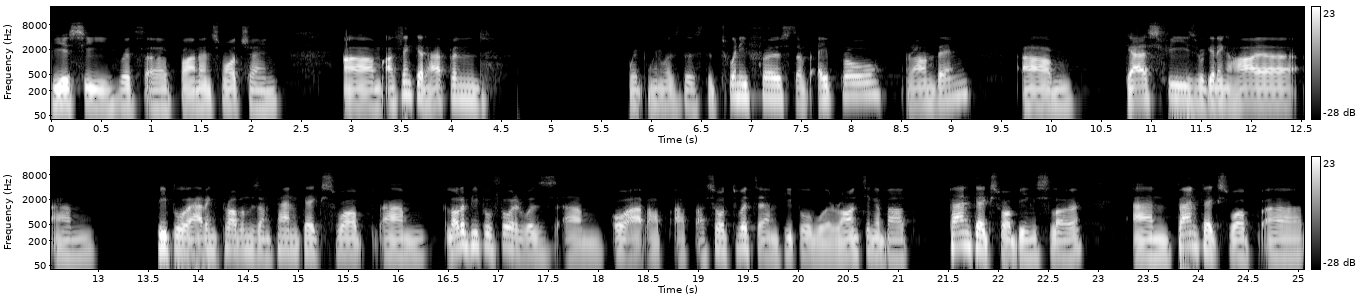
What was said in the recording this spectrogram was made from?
BSC, with uh, Binance Smart Chain. Um, I think it happened, when, when was this? The 21st of April, around then. Um, gas fees were getting higher. Um, people were having problems on PancakeSwap. Um, a lot of people thought it was, um, or I, I, I- saw Twitter and people were ranting about PancakeSwap being slow. And PancakeSwap uh,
